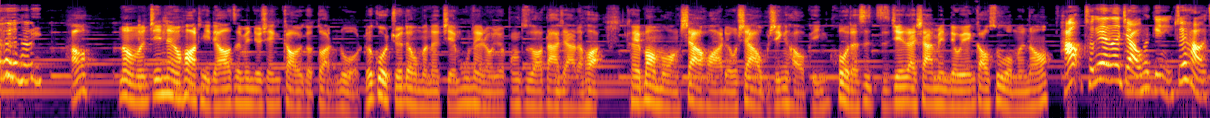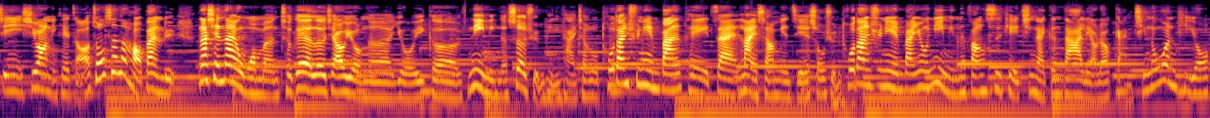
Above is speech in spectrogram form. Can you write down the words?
好。那我们今天的话题聊到这边就先告一个段落。如果觉得我们的节目内容有帮助到大家的话，可以帮我们往下滑留下五星好评，或者是直接在下面留言告诉我们哦。好，Together 乐交友我会给你最好的建议，希望你可以找到终身的好伴侣。那现在我们 Together 乐交友呢有一个匿名的社群平台，叫做脱单训练班，可以在 LINE 上面直接搜寻脱单训练班，用匿名的方式可以进来跟大家聊聊感情的问题哦。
